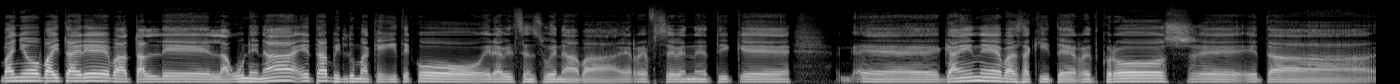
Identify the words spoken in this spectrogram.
baino baita ere ba, talde lagunena eta bildumak egiteko erabiltzen zuena ba, RF7-etik e, e, gain e, bazakite Red Cross e, eta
